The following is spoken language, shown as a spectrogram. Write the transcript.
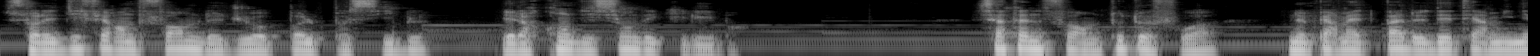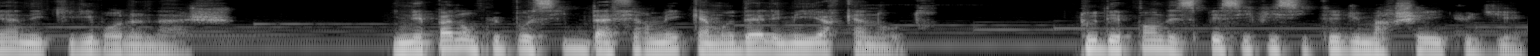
sur les différentes formes de duopole possibles et leurs conditions d'équilibre. Certaines formes, toutefois, ne permettent pas de déterminer un équilibre de Nash. Il n'est pas non plus possible d'affirmer qu'un modèle est meilleur qu'un autre. Tout dépend des spécificités du marché étudié.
